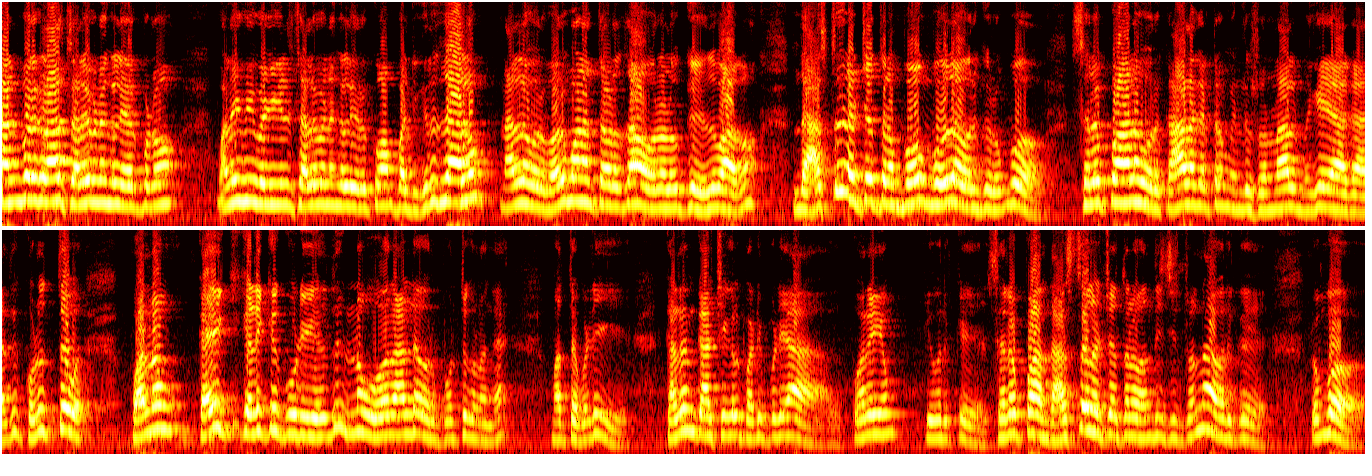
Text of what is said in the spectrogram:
நண்பர்களால் செலவினங்கள் ஏற்படும் மனைவி வழியில் செலவினங்கள் இருக்கும். பட் இருந்தாலும் நல்ல ஒரு வருமானத்தோடு தான் ஓரளவுக்கு இதுவாகும். இந்த அஸ்து நட்சத்திரம் போகும்போது அவருக்கு ரொம்ப சிறப்பான ஒரு காலகட்டம் என்று சொன்னால் மிகையாகாது. கொடுத்த பணம் கைக்கு கிடைக்கக்கூடியது இன்னும் ஓராண்டு அவர் பொறுத்துக்கணுங்க. மற்றபடி கடன் காட்சிகள் படிப்படியாக குறையும். இவருக்கு சிறப்பாக அந்த அஸ்த நட்சத்திரம் வந்துச்சுன்னு சொன்னால் அவருக்கு ரொம்ப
